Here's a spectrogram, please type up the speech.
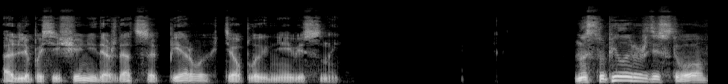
а для посещений дождаться первых теплых дней весны. Наступило Рождество.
